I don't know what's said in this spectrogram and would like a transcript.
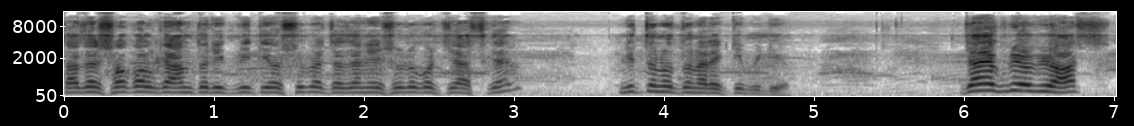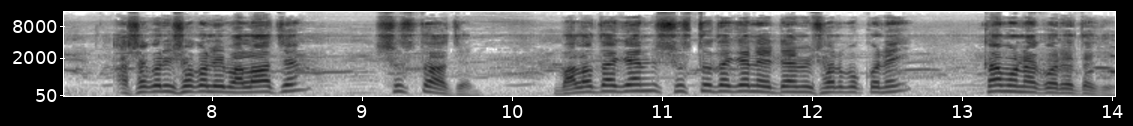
তাদের সকলকে আন্তরিক প্রীতি ও শুভেচ্ছা জানিয়ে শুরু করছি আজকের নিত্য নতুন আর একটি ভিডিও যাই হোক, প্রিয় ভিউয়ার্স আশা করি সকলেই ভালো আছেন, সুস্থ আছেন। ভালো থাকেন, সুস্থ থাকেন এটা আমি সর্বক্ষণেই কামনা করে থাকি।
